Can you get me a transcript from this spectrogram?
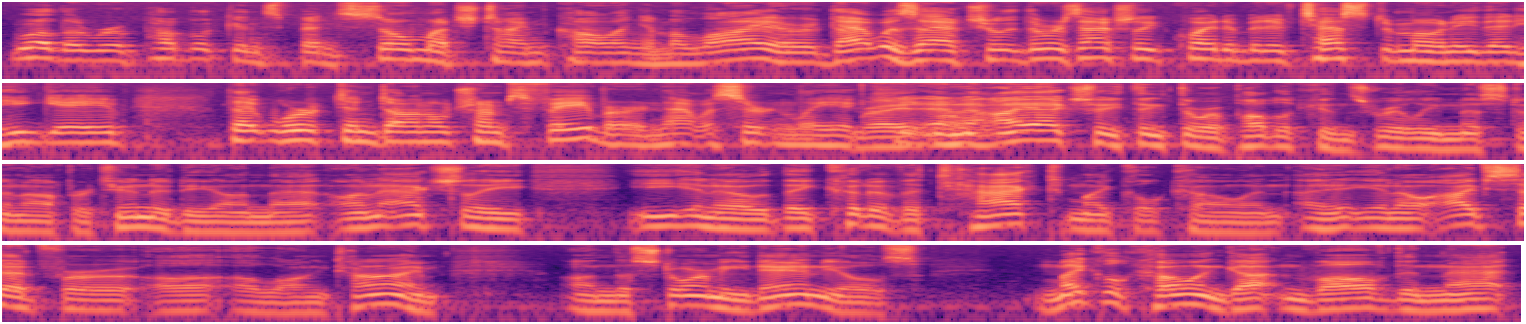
Well, the Republicans spent so much time calling him a liar. That was actually there was actually quite a bit of testimony that he gave that worked in Donald Trump's favor, and that was certainly a Right, key and moment. I actually think the Republicans really missed an opportunity on that. On actually, you know, they could have attacked Michael Cohen. I, you know, I've said for a, a long time on the Stormy Daniels, Michael Cohen got involved in that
